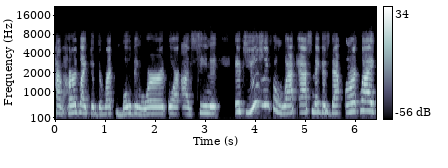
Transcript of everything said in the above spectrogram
have heard like the direct molding word or I've seen it, it's usually from whack ass niggas that aren't like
